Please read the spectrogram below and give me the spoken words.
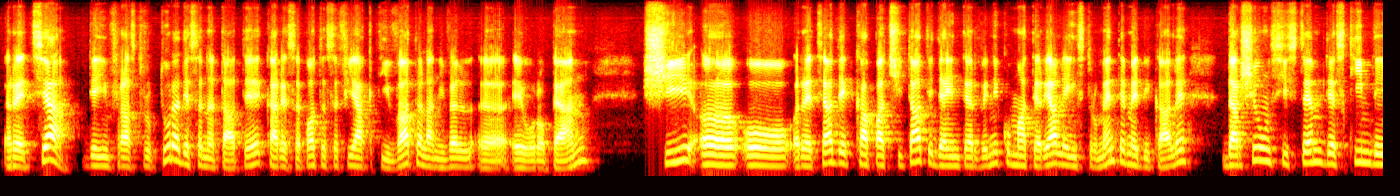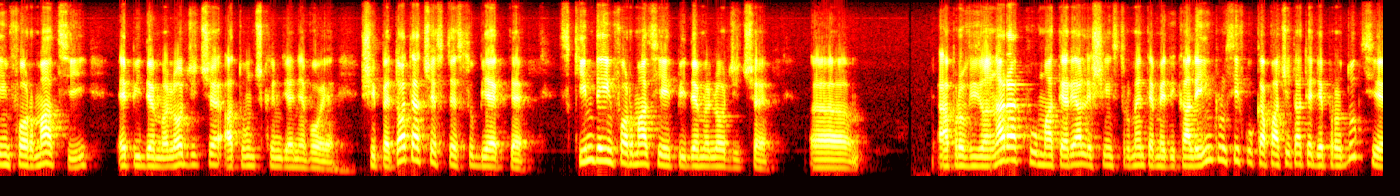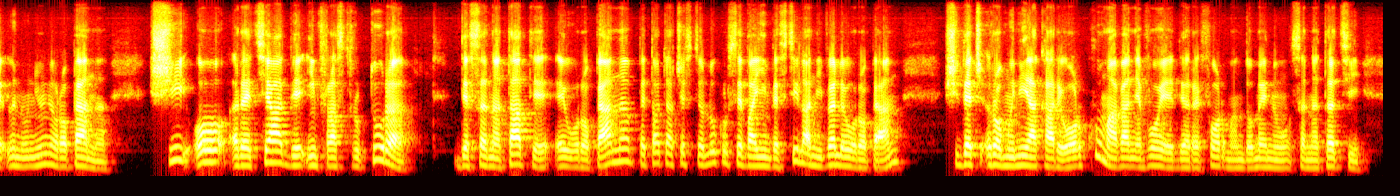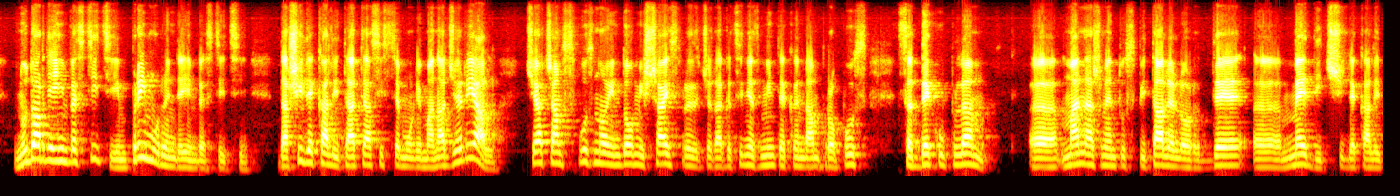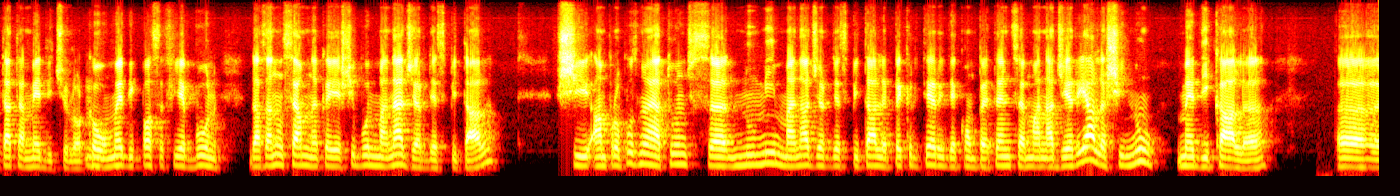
rețea de infrastructură de sănătate care să poată să fie activată la nivel uh, european și uh, o rețea de capacitate de a interveni cu materiale, instrumente medicale, dar și un sistem de schimb de informații epidemiologice atunci când e nevoie. Și pe toate aceste subiecte, schimb de informații epidemiologice, uh, aprovizionarea cu materiale și instrumente medicale, inclusiv cu capacitate de producție în Uniunea Europeană și o rețea de infrastructură de sănătate europeană, pe toate aceste lucruri se va investi la nivel european și deci România, care oricum avea nevoie de reformă în domeniul sănătății, nu doar de investiții, în primul rând de investiții, dar și de calitatea sistemului managerial. Ceea ce am spus noi în 2016, dacă țineți minte, când am propus să decuplăm uh, managementul spitalelor de uh, medici și de calitatea medicilor, că mm. un medic poate să fie bun, dar asta nu înseamnă că e și bun manager de spital, și am propus noi atunci să numim manageri de spitale pe criterii de competență managerială și nu medicală uh,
